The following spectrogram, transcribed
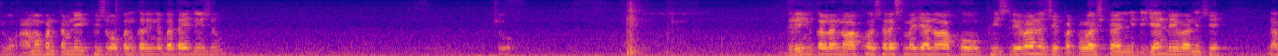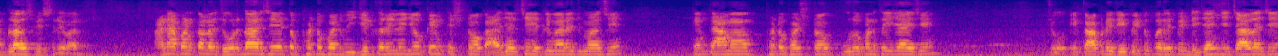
જો, આમાં પણ તમને એક પીસ ઓપન કરીને બતાવી દઈશું. જો. ગ્રીન કલરનો આખો, સરસ મજાનો આખો પીસ રહેવાનો છે, પટોળા સ્ટાઇલની ડિઝાઇન રહેવાની છે અને બ્લાઉઝ પીસ રહેવાનું છે. આના પણ કલર જોરદાર છે, તો ફટોફટ વિઝિટ કરી લેજો. કેમ કે સ્ટોક હાજર છે, એટલી વાર જ મળશે. કેમ કે આમાં ફટોફટ સ્ટોક પૂરો પણ થઈ જાય છે. જો, એક આપણી રિપીટ ઉપર રિપીટ ડિઝાઇન જે ચાલે છે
